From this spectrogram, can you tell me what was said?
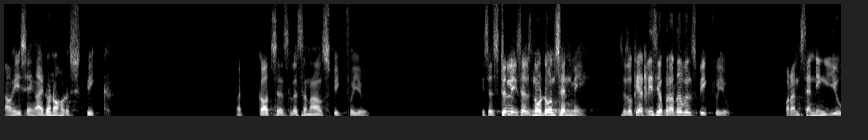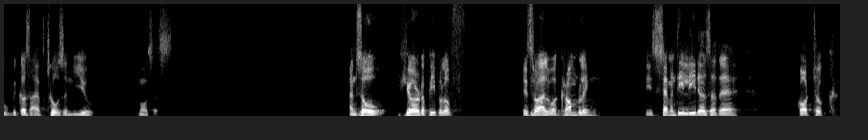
Now he's saying, I don't know how to speak. God says, listen, I'll speak for you. He says, still he says, no, don't send me. He says, okay, at least your brother will speak for you. But I'm sending you because I have chosen you, Moses. And so here the people of Israel were grumbling. These 70 leaders are there. God took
